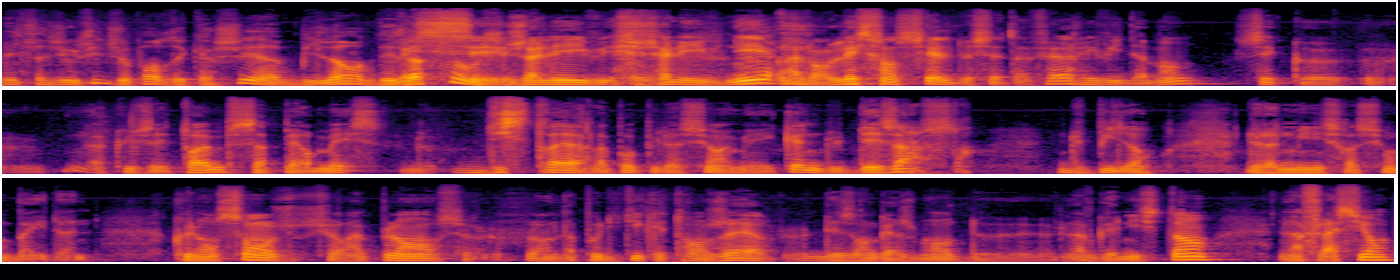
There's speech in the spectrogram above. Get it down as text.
Mais il s'agit aussi, je pense, de cacher un bilan désastreux. J'allais y venir. Alors l'essentiel de cette affaire, évidemment, c'est que euh, accuser Trump, ça permet de distraire la population américaine du désastre du bilan de l'administration Biden que l'on songe sur un plan, sur le plan de la politique étrangère, des engagements de l'Afghanistan, l'inflation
